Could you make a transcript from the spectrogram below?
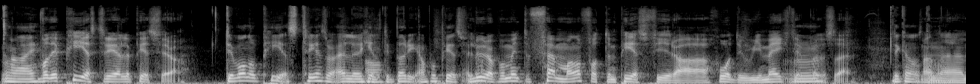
Nej, Var det PS3 eller PS4? Det var nog PS3 tror jag. Eller helt Ja. i början på PS4. Jag lurar på om inte femman har fått en PS4 HD-remake typ Mm. eller sådär. Det kan nog Men stämma. eh,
